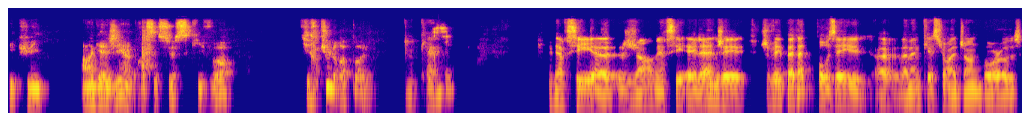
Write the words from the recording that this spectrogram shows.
Et puis, engager un processus qui va, qui reculera pas. Là. Merci. Merci euh, Jean, merci Hélène. Je vais peut-être poser uh, la même question à John Borrows.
